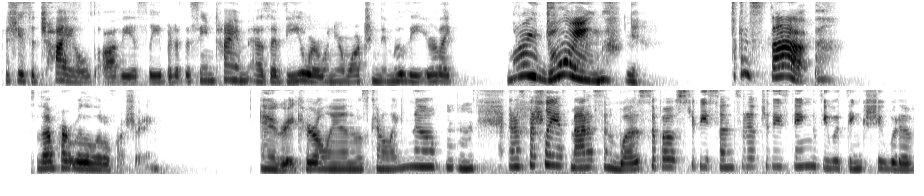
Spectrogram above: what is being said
because she's a child obviously but at the same time as a viewer when you're watching the movie you're like what are you doing Yeah. fucking stop so that part was a little frustrating I agree. Carol Ann was kind of like, no. Mm-mm. And especially if Madison was supposed to be sensitive to these things, you would think she would have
